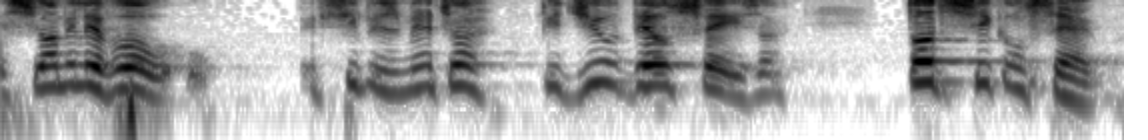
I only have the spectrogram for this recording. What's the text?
Esse homem levou, ele simplesmente ó, pediu, Deus fez. Ó. Todos ficam cegos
